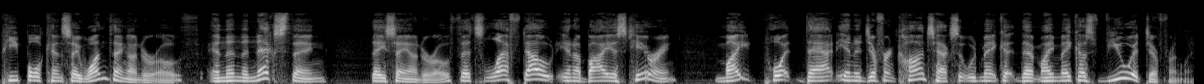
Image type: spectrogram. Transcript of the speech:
people can say one thing under oath, and then the next thing they say under oath that's left out in a biased hearing might put that in a different context that would make it, that might make us view it differently.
